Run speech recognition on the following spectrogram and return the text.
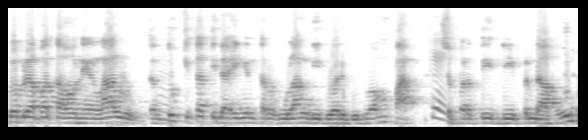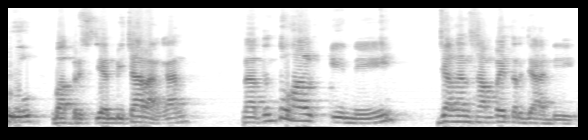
beberapa tahun yang lalu. Tentu kita tidak ingin terulang di 2024 Oke. seperti di pendahulu Mbak Presiden bicara kan. Nah, tentu hal ini jangan sampai terjadi.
